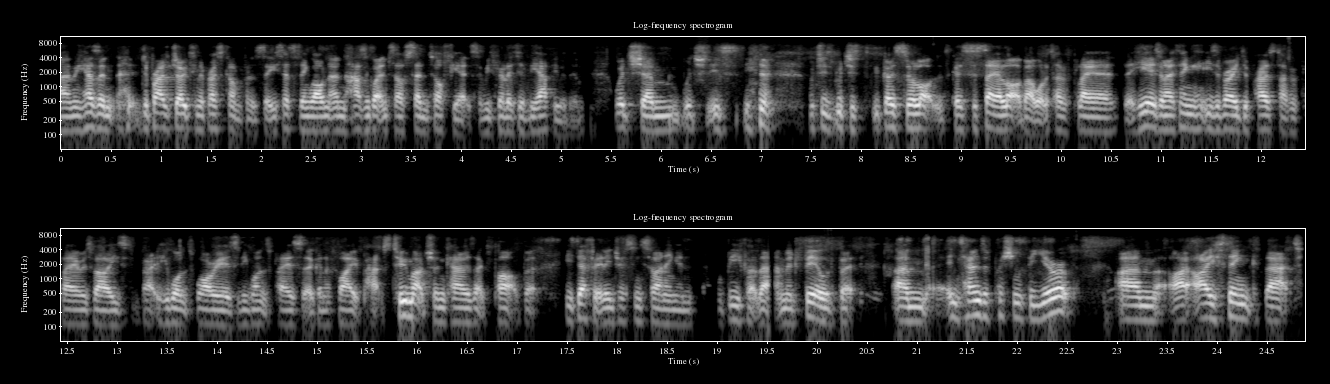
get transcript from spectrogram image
Um, he hasn't. Dupraz joked in a press conference that he said something well and hasn't got himself sent off yet, so he's relatively happy with him. Which, um, which is, you know, which is, which is goes to a lot. Goes to say a lot about what the type of player that he is, and I think he's a very Dupraz type of player as well. He's he wants warriors and he wants players that are going to fight perhaps too much on Cahuzac's part, but he's definitely an interesting signing and will beef up that midfield. But um, in terms of pushing for Europe, um, I, I think that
